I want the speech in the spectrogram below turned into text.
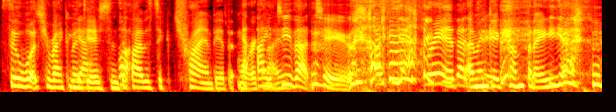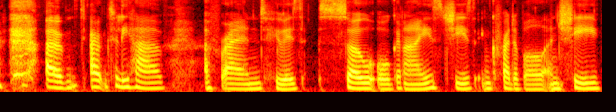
So what's your recommendations Well, if I was to try and be a bit more organized? I do that too. okay, Great. I'm in good company. Yeah. Um, I actually have a friend who is so organized. She's incredible. And she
